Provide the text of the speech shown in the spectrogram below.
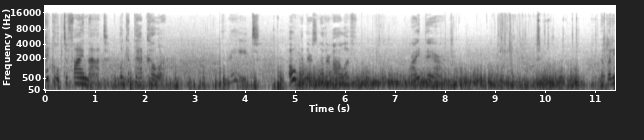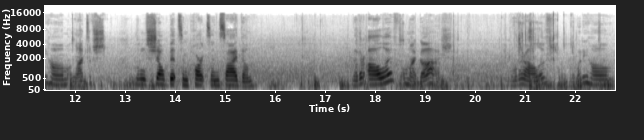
tickled to find that. Look at that color. Great. Oh, and there's another olive right there. Nobody home. Lots of sh little shell bits and parts inside them. Another olive. Oh my gosh. Another olive. Nobody home.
